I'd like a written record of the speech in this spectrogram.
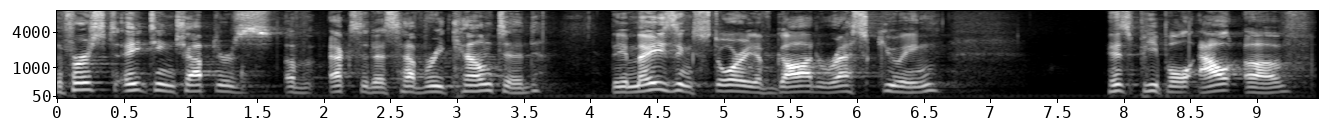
The first 18 chapters of Exodus have recounted the amazing story of God rescuing his people out of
